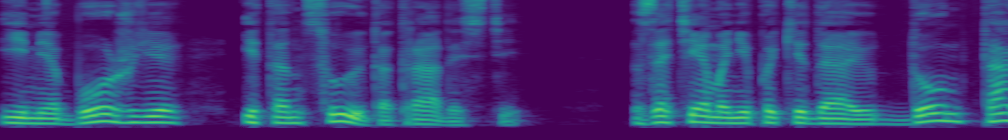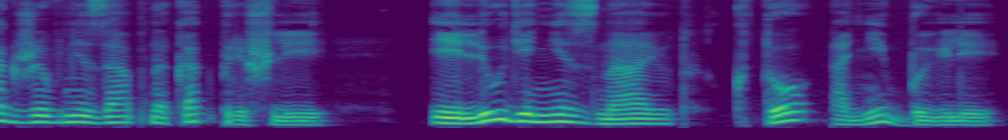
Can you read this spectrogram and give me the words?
имя Божье и танцуют от радости. Затем они покидают дом так же внезапно, как пришли, и люди не знают, кто они были.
